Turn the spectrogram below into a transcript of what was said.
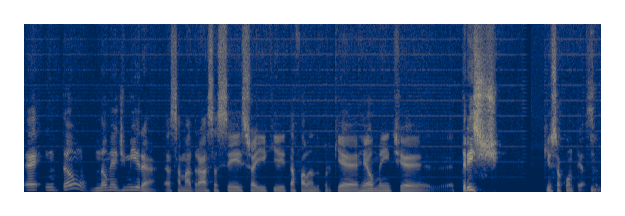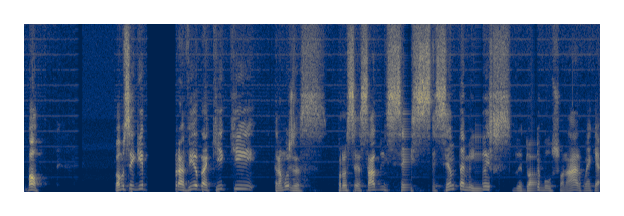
É, então, não me admira essa madraça ser isso aí que tá falando, porque é realmente é, é triste que isso aconteça. Bom, vamos seguir para a vida aqui que Tramujas, processado em 60 milhões do Eduardo Bolsonaro, como é que é?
